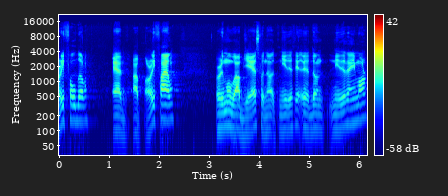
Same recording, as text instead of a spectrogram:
RE folder, add up RE file, remove app.js, we don't need it, uh, don't need it anymore.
